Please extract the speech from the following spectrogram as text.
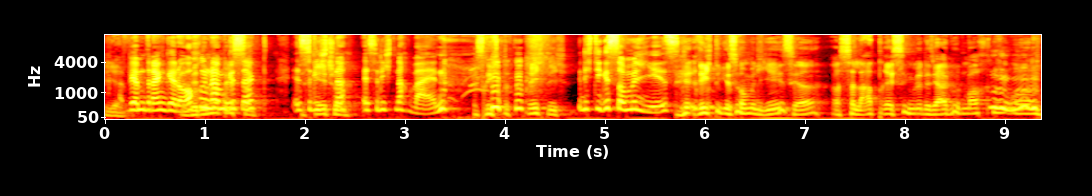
Ja. Wir haben dran gerochen und haben besser. gesagt, es geht riecht, nach, schon. es riecht nach Wein. es riecht richtig. Richtige Sommeliers. Richtige Sommeliers, ja. Aus Salatdressing würde es ja gut machen. Und,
